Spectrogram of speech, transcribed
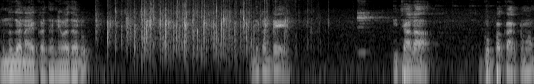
ముందుగా నా యొక్క ధన్యవాదాలు. ఎందుకంటే ఇది చాలా గొప్ప కార్యక్రమం.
